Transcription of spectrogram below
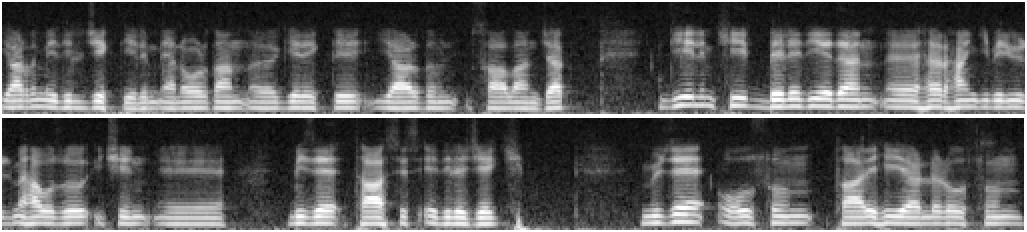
yardım edilecek diyelim. Yani oradan e, gerekli yardım sağlanacak. Diyelim ki belediyeden e, herhangi bir yüzme havuzu için e, bize tahsis edilecek. Müze olsun, tarihi yerler olsun,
